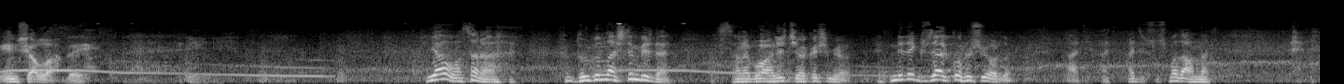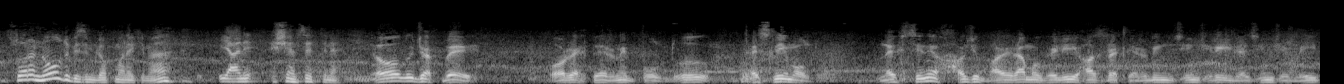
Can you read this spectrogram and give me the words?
İnşallah bey. Ya Hasan ağa. Durgunlaştın birden. Sana bu hal hiç yakışmıyor. Ne de güzel konuşuyordun. Hadi hadi hadi susma da anlat. Sonra ne oldu bizim Lokman Hekim'e ha? Yani Şemsettin'e. Ne olacak bey? O rehberini buldu, teslim oldu. Nefsini Hacı Bayram-ı Veli Hazretlerinin zinciriyle zincirleyip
